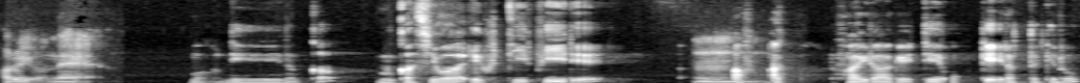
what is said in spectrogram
あるよね。まあね、なんか、昔は FTP で、うん。ああファイル上げて OK だったけど、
